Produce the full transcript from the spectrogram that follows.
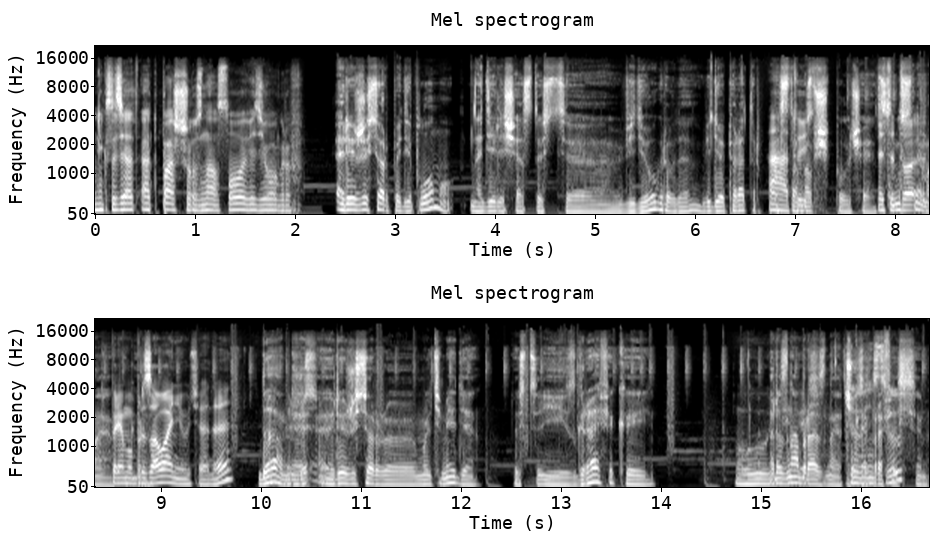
Я, кстати, от, от Паши узнал слово видеограф. Режиссер по диплому, на деле сейчас, то есть э, видеограф, да, видеооператор, А, то постановщик получается. Это Мы тва- снимаем. прям образование у тебя, да? Да, у меня режиссер. режиссер э, мультимедиа, то есть и с графикой, Ой, разнообразная такая институт? профессия.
